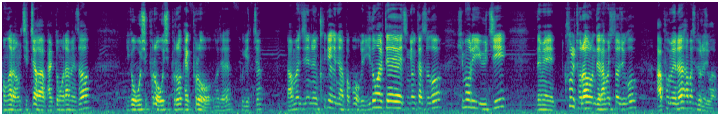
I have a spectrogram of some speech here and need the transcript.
번갈아 가면 집자가 발동을 하면서 이거 50% 50% 100% 그죠? 보겠죠? 나머지는 크게 그냥 바고 이동할 때 진경타 쓰고 휴머리 유지 그다음에 쿨 돌아오는 데를 한 번씩 써주고 아프면은 한 번씩 눌러주고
